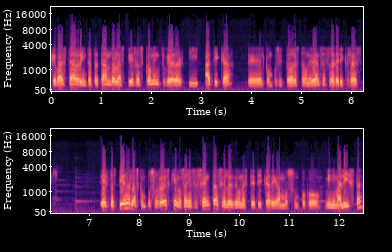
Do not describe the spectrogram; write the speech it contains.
que va a estar reinterpretando las piezas Coming Together y Ática del compositor estadounidense Frederick Resky. Estas piezas las compuso Resky en los años 60, se les dio una estética, digamos, un poco minimalista,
